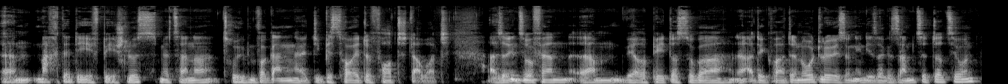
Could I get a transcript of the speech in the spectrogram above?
ähm, macht der DFB Schluss mit seiner trüben Vergangenheit, die bis heute fortdauert. Also mhm. insofern ähm, wäre Peters sogar eine adäquate Notlösung in dieser Gesamtsituation.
